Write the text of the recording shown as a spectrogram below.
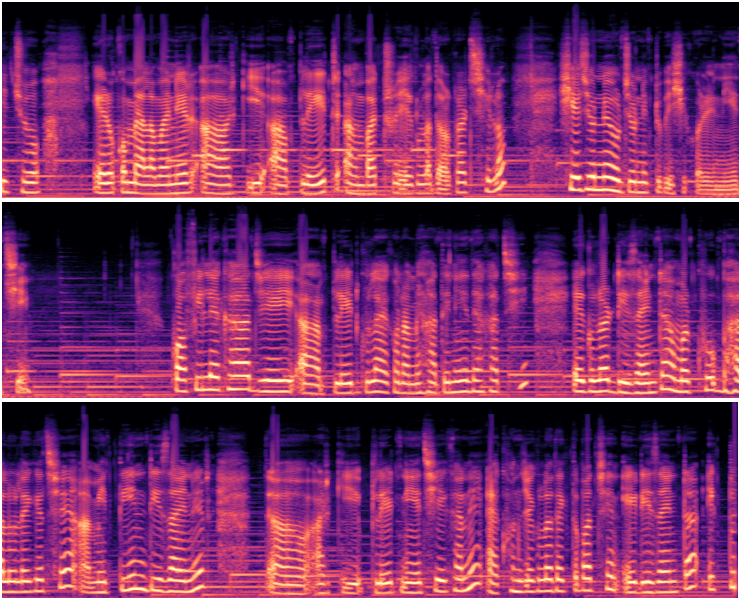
কিছু এরকম মেলামাইনের আর কি প্লেট বা ট্রে এগুলো দরকার ছিল। সেজন্য ওর জন্য একটু বেশি করে নিয়েছি। কফি লেখা যেই প্লেটগুলো এখন আমি হাতে নিয়ে দেখাচ্ছি, এগুলোর ডিজাইনটা আমার খুব ভালো লেগেছে। আমি তিন ডিজাইনের আর কি প্লেট নিয়েছি এখানে। এখন যেগুলো দেখতে পাচ্ছেন, এই ডিজাইনটা একটু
